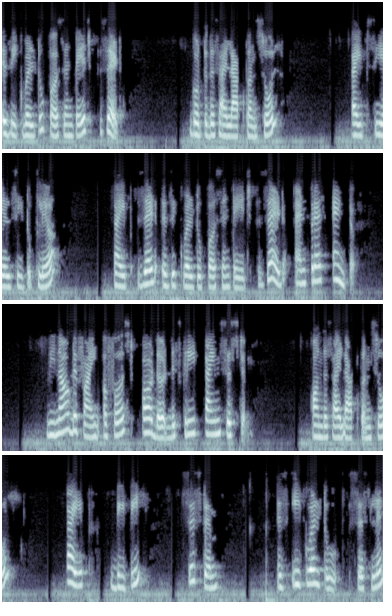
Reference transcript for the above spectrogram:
is equal to percentage z. Go to the Scilab console, type CLC to clear, type z is equal to percentage z and press enter. We now define a first order discrete time system. On the Scilab console, type dt system is equal to syslin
